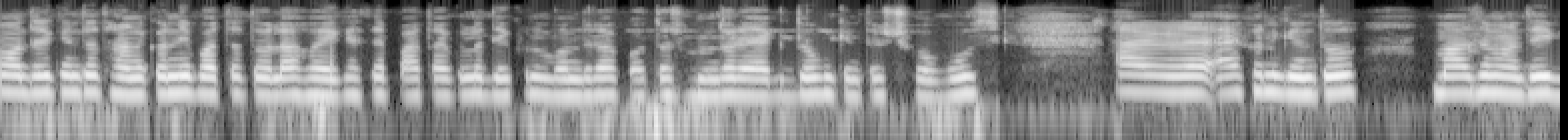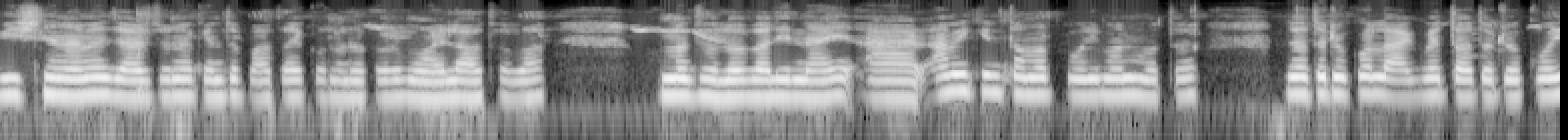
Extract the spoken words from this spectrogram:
আমাদের কিন্তু থানকানি পাতা তোলা হয়ে গেছে। পাতাগুলো দেখুন বন্ধুরা, কত সুন্দর, একদম কিন্তু সবুজ। আর এখন কিন্তু মাঝে মাঝে বৃষ্টি নামে, যার জন্য কিন্তু পাতায় কোনো রকম ময়লা অথবা কোনো ধুলোবালি নাই। আর আমি কিন্তু আমার পরিমাণ মতো যতটুকু লাগবে ততটুকুই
